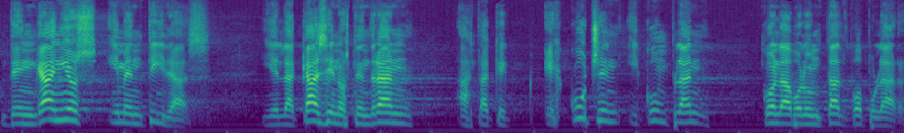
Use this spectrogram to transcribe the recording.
de engaños y mentiras. Y en la calle nos tendrán hasta que escuchen y cumplan con la voluntad popular.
